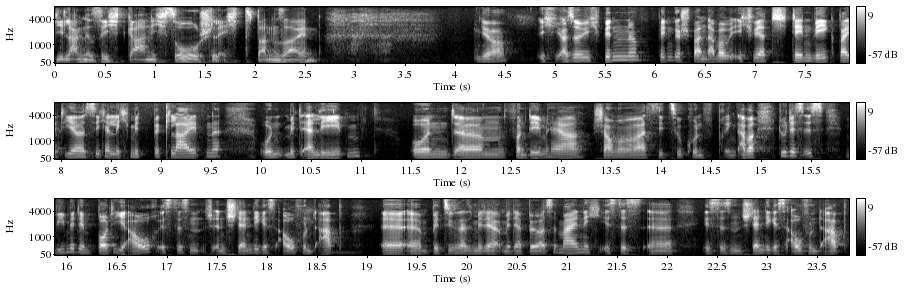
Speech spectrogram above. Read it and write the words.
die lange Sicht gar nicht so schlecht dann sein. Ja, ich, also ich bin, bin gespannt, aber ich werde den Weg bei dir sicherlich mitbegleiten und miterleben. Und ähm, von dem her schauen wir mal, was die Zukunft bringt. Aber du, das ist wie mit dem Body auch, ist das ein, ein ständiges Auf und Ab, äh, äh, beziehungsweise mit der, mit der Börse meine ich, ist das, äh, ist das ein ständiges Auf und Ab.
